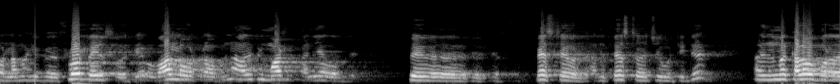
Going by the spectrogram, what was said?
பண்ணாமல் இப்போ ஃப்ளோர் டைல்ஸ் ஓகே இப்போ வாலில் ஓட்டுறோம் அப்படின்னா அதுக்கு மாற்று தனியாக வருது. பேஸ்ட்டே வருது. அந்த பேஸ்ட்டை வச்சு ஊட்டிட்டு அது இந்த மாதிரி கலவை போடுற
